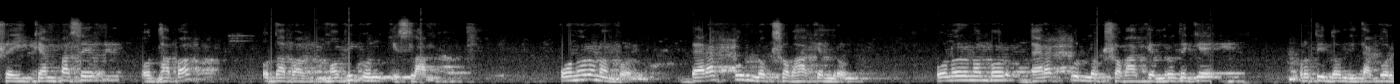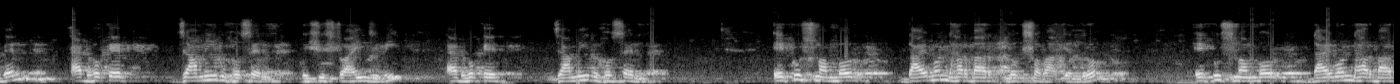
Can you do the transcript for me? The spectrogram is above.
সেই ক্যাম্পাসের অধ্যাপক অধ্যাপক মফিকুল ইসলাম। পনেরো নম্বর, ব্যারাকপুর লোকসভা কেন্দ্র। পনেরো নম্বর, ব্যারাকপুর লোকসভা কেন্দ্র থেকে প্রতিদ্বন্দ্বিতা করবেন অ্যাডভোকেট জামির হোসেন, বিশিষ্ট আইনজীবী, অ্যাডভোকেট জামির হোসেন। একুশ নম্বর, ডায়মন্ড হারবার লোকসভা কেন্দ্র। একুশ নম্বর ডায়মন্ড হারবার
